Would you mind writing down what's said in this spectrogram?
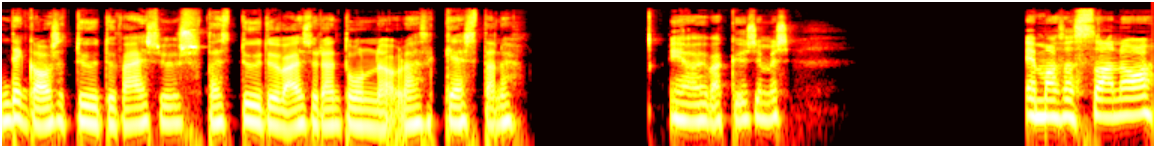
Miten kauan se tyytyväisyys tai se tyytyväisyyden tunne on yleensä kestänyt? Ihan hyvä kysymys. En mä osaa sanoa.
